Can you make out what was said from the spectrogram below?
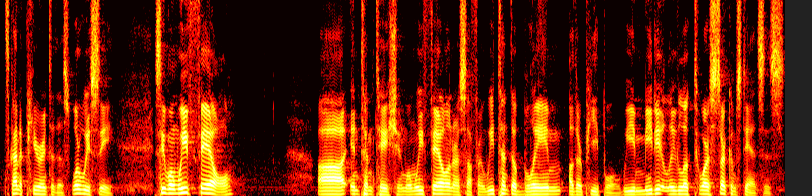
Let's kind of peer into this. What do we see? See, when we fail, uh, in temptation, when we fail in our suffering, we tend to blame other people. We immediately look to our circumstances.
